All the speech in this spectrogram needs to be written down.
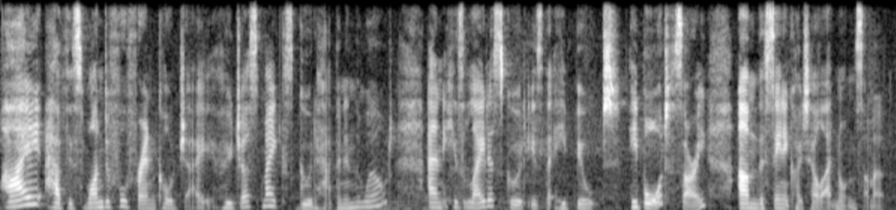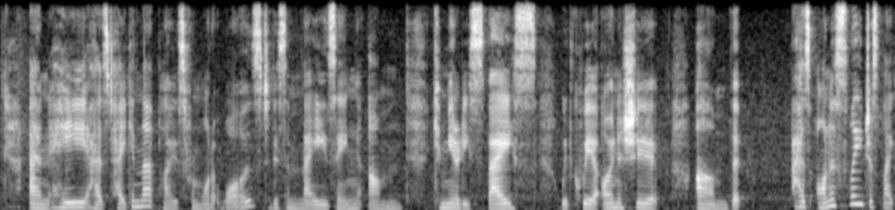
I have this wonderful friend called Jay who just makes good happen in the world. And his latest good is that he built, he bought, sorry, um, the Scenic Hotel at Norton Summit. And he has taken that place from what it was to this amazing um, community space with queer ownership um, that has honestly just like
